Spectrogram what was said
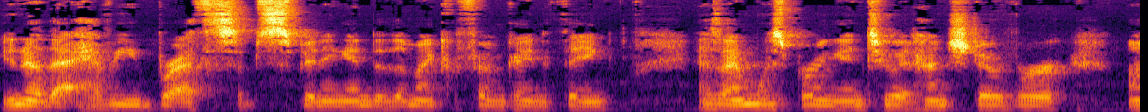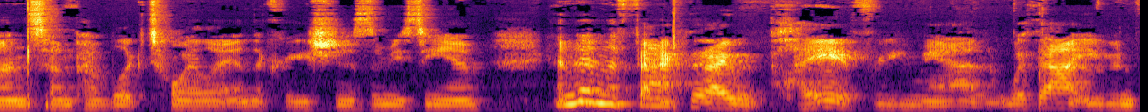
you know that heavy breath spinning into the microphone kind of thing. As i'm whispering into it hunched over on some public toilet in the creationism museum. And then the fact that i would play it for you man without even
